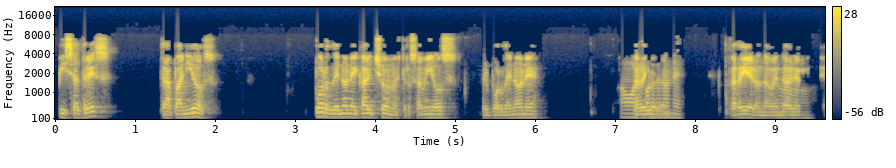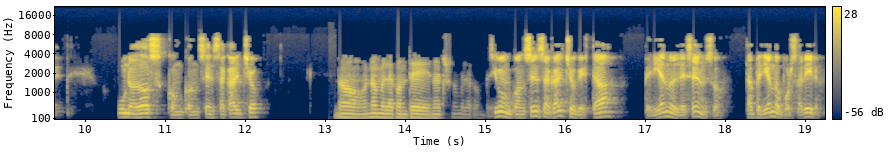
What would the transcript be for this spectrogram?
Pisa 3, Trapani 2. Pordenone Calcio, nuestros amigos del Pordenone Vamos al Perdieron. Pordenone. perdieron lamentablemente. 1-2 con Consensa Calcio. No, no me la conté, Nacho, no me la conté. Simón Consensa Calcio que está peleando el descenso. Está peleando por salir.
